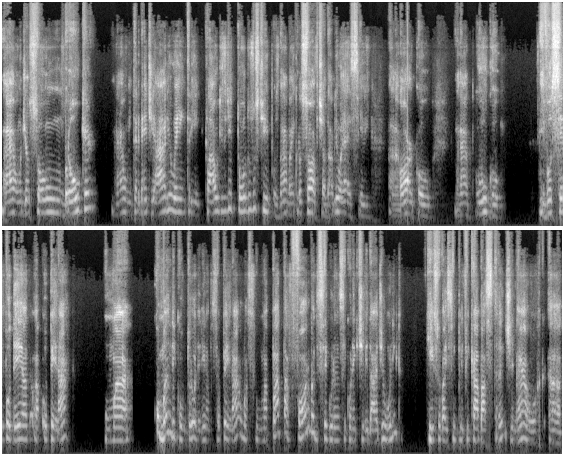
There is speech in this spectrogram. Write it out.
né, onde eu sou um broker né, um intermediário entre clouds de todos os tipos, né, Microsoft, AWS, Oracle, né, Google, e você poder a, a, operar uma comando e controle ali, né, você operar uma, uma plataforma de segurança e conectividade única, que isso vai simplificar bastante, né, ou, a,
